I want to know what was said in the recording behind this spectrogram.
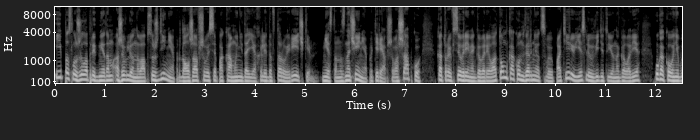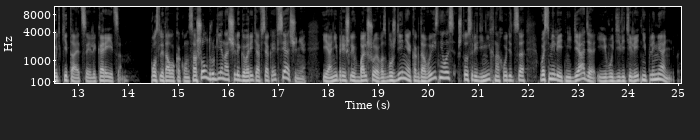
и послужило предметом оживленного обсуждения, продолжавшегося, пока мы не доехали до второй речки, место назначения потерявшего шапку, который все время говорил о том, как он вернет свою потерю, если увидит ее на голове у какого-нибудь китайца или корейца. После того, как он сошел, другие начали говорить о всякой всячине, и они пришли в большое возбуждение, когда выяснилось, что среди них находится восьмилетний дядя и его девятилетний племянник.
